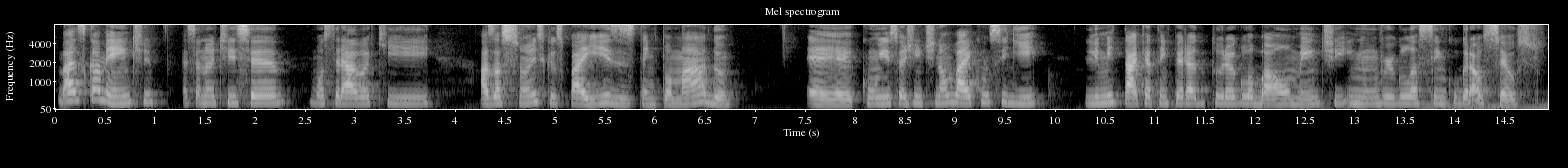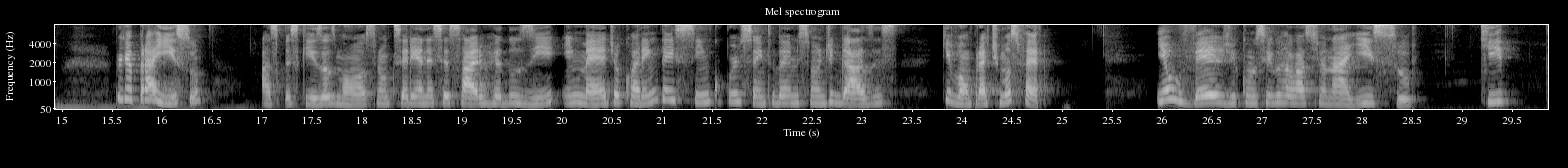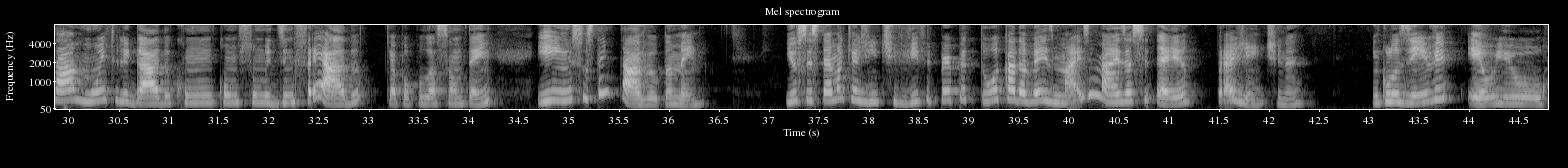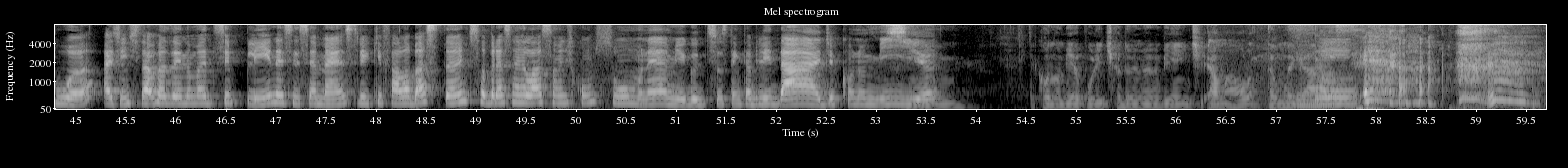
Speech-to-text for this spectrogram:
basicamente essa notícia mostrava que as ações que os países têm tomado, é, com isso a gente não vai conseguir limitar que a temperatura global aumente em 1,5 graus Celsius. Porque para isso as pesquisas mostram que seria necessário reduzir, em média, 45% da emissão de gases que vão para a atmosfera. E eu vejo e consigo relacionar isso que está muito ligado com o consumo desenfreado que a população tem e insustentável também. E o sistema que a gente vive perpetua cada vez mais e mais essa ideia para a gente, né? Inclusive, eu e o Juan, a gente está fazendo uma disciplina esse semestre que fala bastante sobre essa relação de consumo, né, amigo? De sustentabilidade, economia. Sim. Economia política do meio ambiente é uma aula tão legal. Sim.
